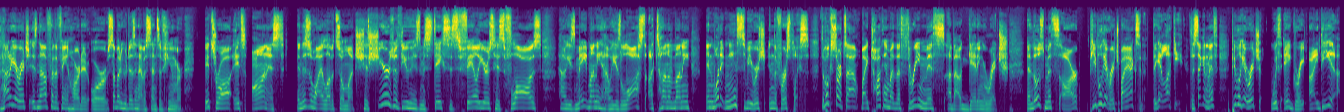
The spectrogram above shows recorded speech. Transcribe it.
How to Get Rich is not for the faint hearted or somebody who doesn't have a sense of humor. It's raw, it's honest, and this is why I love it so much. He shares with you his mistakes, his failures, his flaws, how he's made money, how he's lost a ton of money, and what it means to be rich in the first place. The book starts out by talking about the three myths about getting rich. And those myths are people get rich by accident, they get lucky. The second myth, people get rich with a great idea.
